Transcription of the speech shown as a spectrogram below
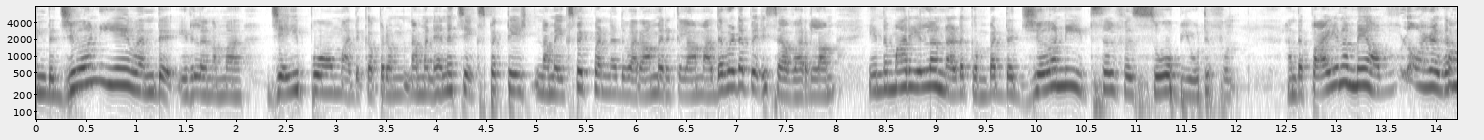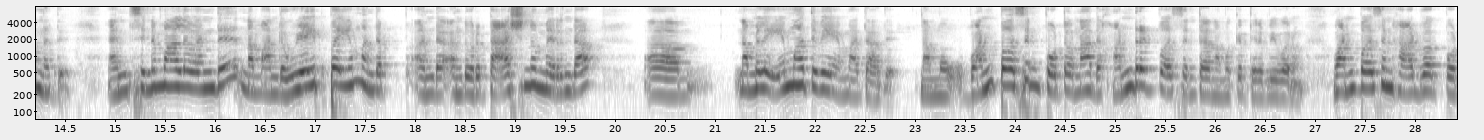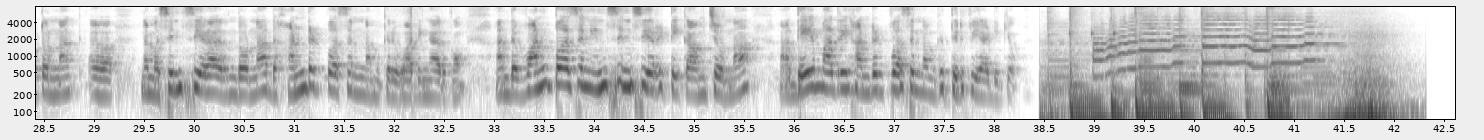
இந்த ஜேர்னியே வந்து இதில் நம்ம ஜெயிப்போம் அதுக்கப்புறம் நம்ம நினச்ச எக்ஸ்பெக்டேஷன் நம்ம எக்ஸ்பெக்ட் பண்ணது வராமல் இருக்கலாம் அதை விட பெருசாக வரலாம் இந்த மாதிரியெல்லாம் நடக்கும். But the journey itself is so beautiful அந்த பயணமே அவ்வளோ அழகானது. அண்ட் சினிமாவில் வந்து நம்ம அந்த உழைப்பையும் அந்த அந்த அந்த ஒரு பேஷனும் இருந்தால் நம்மளை ஏமாற்றவே ஏமாத்தாது. நம்ம ஒன் பர்சன்ட் போட்டோம்னா அது ஹண்ட்ரட் பர்சண்ட்டாக நமக்கு திரும்பி வரும். ஒன் பர்சன்ட் ஹார்ட் ஒர்க் போட்டோம்னா நம்ம சின்சியராக இருந்தோம்னா அது ஹண்ட்ரட் பர்சன்ட் நமக்கு ரிவார்டிங்காக இருக்கும். அந்த ஒன் பர்சன்ட் இன்சின்சியரிட்டி காமிச்சோம்னா அதே மாதிரி ஹண்ட்ரட் பர்சன்ட் நமக்கு திருப்பி அடிக்கும்.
